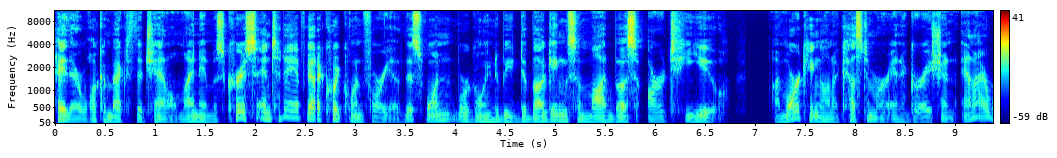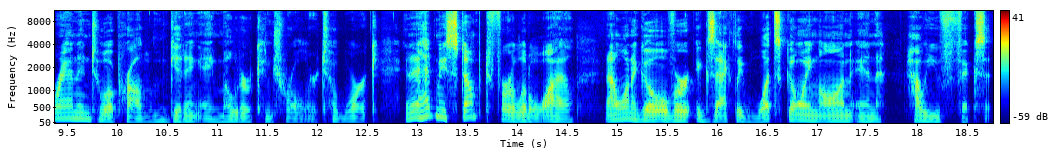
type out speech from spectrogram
Hey there, welcome back to the channel. My name is Chris, and today I've got a quick one for you. This one, we're going to be debugging some Modbus RTU. I'm working on a customer integration, and I ran into a problem getting a motor controller to work, and it had me stumped for a little while, and I want to go over exactly what's going on and how you fix it.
